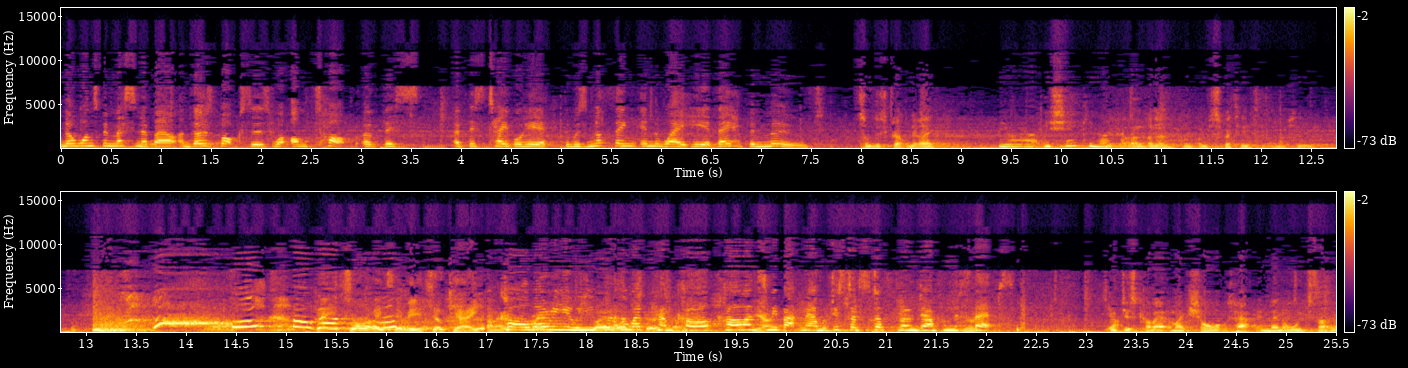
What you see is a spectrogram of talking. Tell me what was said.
No one's been messing about, and those boxes were on top of this of this table here. There was nothing in the way here. They have been moved. Somebody's grabbing it, eh? You're all right. You're shaking like I know, I'm, I'm sweating. I'm Oh, God. It's all right, Debbie, it's okay. Carl, where are you? Are you at the webcam, Carl? Carl, answer Yeah. me back now. We've just had stuff thrown down from the steps. We've just come out to make sure what was happening, then all of a sudden,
